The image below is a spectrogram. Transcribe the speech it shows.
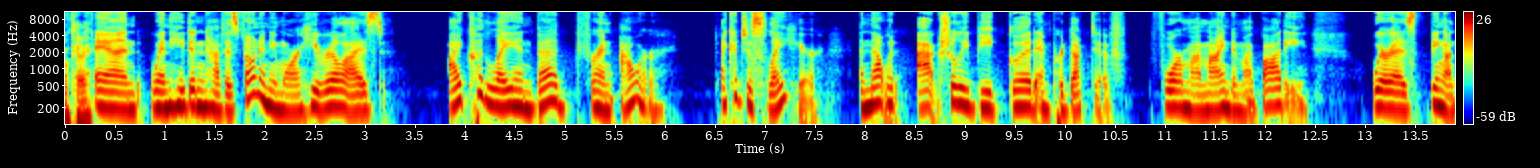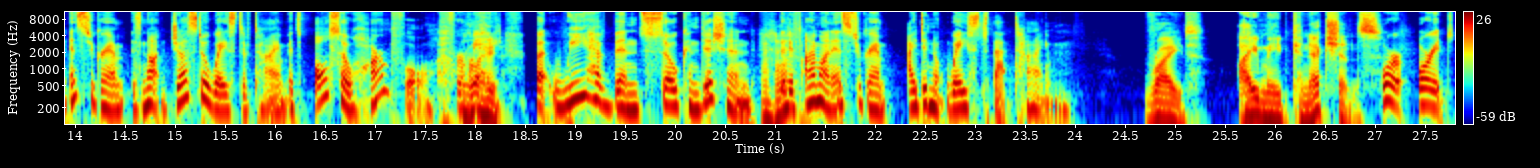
Okay. And when he didn't have his phone anymore, he realized I could lay in bed for an hour. I could just lay here. And that would actually be good and productive for my mind and my body. Whereas being on Instagram is not just a waste of time, it's also harmful for Right. me. But we have been so conditioned Mhm. that if I'm on Instagram, I didn't waste that time. Right. I made connections. Or or it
